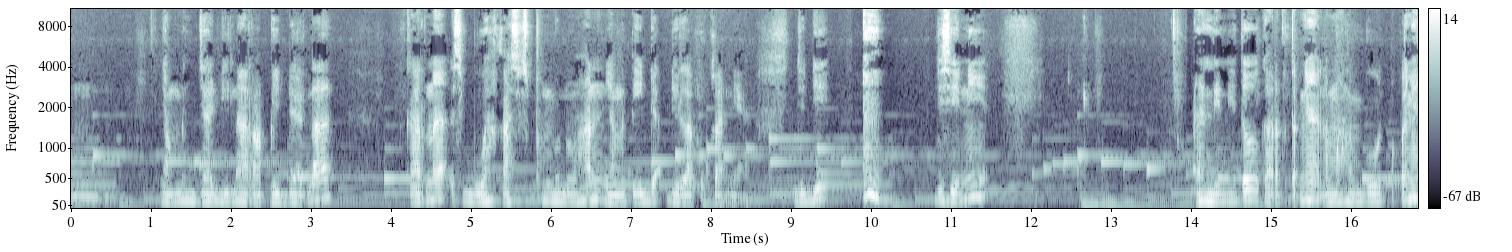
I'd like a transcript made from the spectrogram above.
hmm, yang menjadi narapidana karena sebuah kasus pembunuhan yang tidak dilakukannya. Jadi di sini Andin itu karakternya lemah lembut, pokoknya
